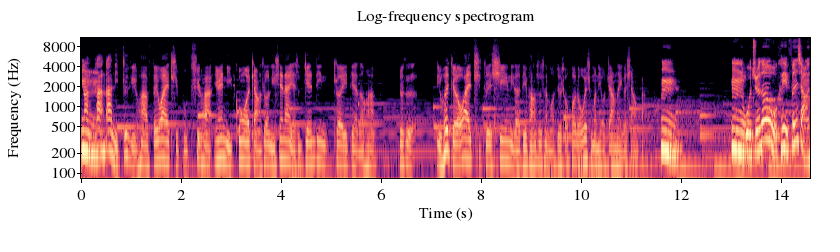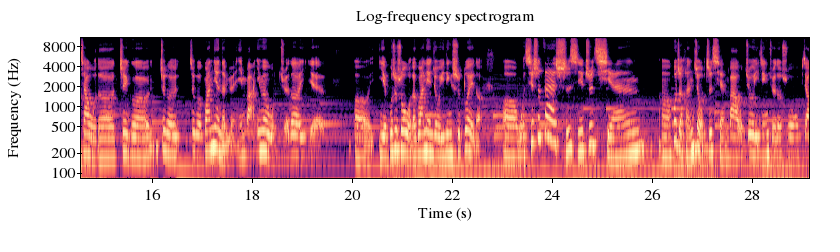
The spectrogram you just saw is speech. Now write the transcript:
那那那你自己的话，非外企不去的话，因为你跟我讲说你现在也是坚定这一点的话，就是你会觉得外企最吸引你的地方是什么？就是或者为什么你有这样的一个想法？嗯嗯，我觉得我可以分享一下我的这个这个这个观念的原因吧，因为我觉得也。呃，也不是说我的观念就一定是对的。呃，我其实，在实习之前，呃，或者很久之前吧，我就已经觉得说我比较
